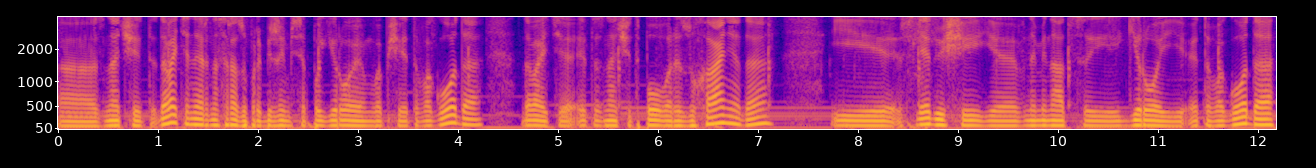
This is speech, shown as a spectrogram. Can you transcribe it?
А, Значит, давайте, наверное, сразу пробежимся по героям вообще этого года. Давайте, это значит повар из Уханя, да? И следующий э, в номинации герой этого года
